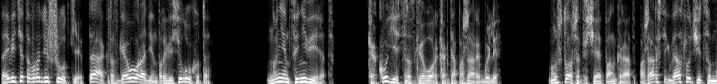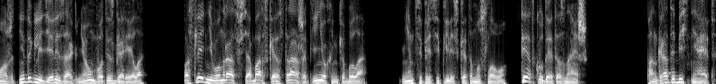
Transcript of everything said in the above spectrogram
Да ведь это вроде шутки. Так, разговор один про веселуху-то. Но немцы не верят. Какой есть разговор, когда пожары были? Ну что ж, отвечает Панкрат, пожар всегда случиться может. Не доглядели за огнем, вот и сгорело. Последний вон раз вся барская стража пьянехонька была. Немцы прицепились к этому слову. Ты откуда это знаешь? Панкрат объясняет.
